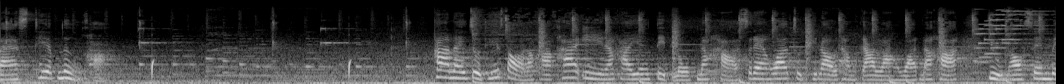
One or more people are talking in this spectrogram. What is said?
mask เทียบ 1 ค่ะ ค่ะในจุดที่ 2 นะคะ ค่า e นะคะ ยังติดลบนะคะ แสดงว่าจุดที่เราทำการรางวัดนะคะ อยู่นอกเส้นเบ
